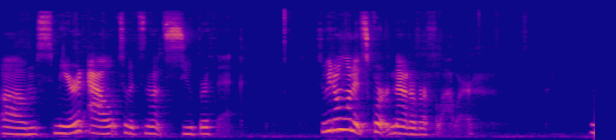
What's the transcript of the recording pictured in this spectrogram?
um, smear it out so it's not super thick. So we don't want it squirting out of our flower. All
